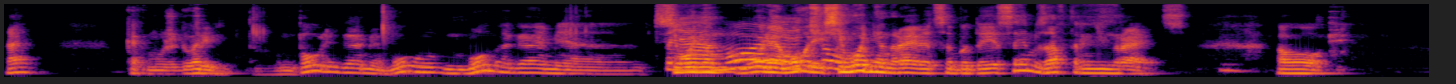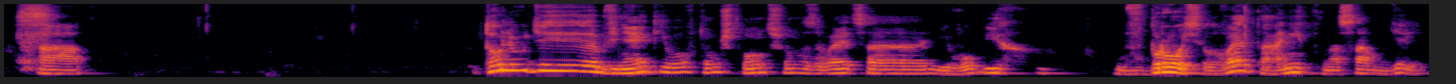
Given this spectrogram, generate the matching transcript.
Да? Как мы уже говорили, там, полигами, моногами. Сегодня море, море. Сегодня нравится БДСМ, завтра не нравится. Вот. А, то люди обвиняют его в том, что он, что называется, его, их вбросил в это, а они-то на самом деле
